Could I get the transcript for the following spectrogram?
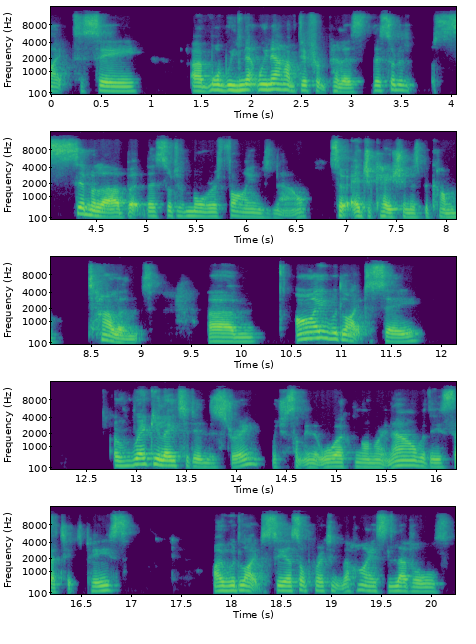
like to see. Um, well, we ne- we now have different pillars. They're sort of similar, but they're sort of more refined now. So education has become talent. Um, I would like to see a regulated industry, which is something that we're working on right now with the aesthetics piece. I would like to see us operating at the highest levels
